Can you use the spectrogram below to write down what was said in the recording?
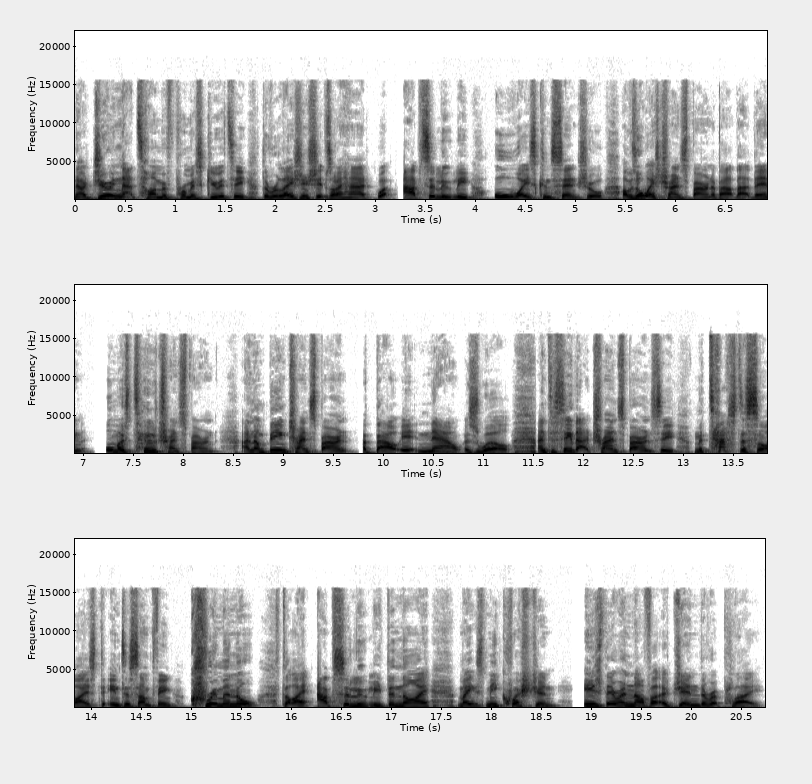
Now, during that time of promiscuity, the relationships I had were absolutely always consensual. I was always transparent about that then, almost too transparent. And I'm being transparent about it now as well. And to see that transparency metastasized into something criminal that I absolutely deny makes me question is there another agenda at play?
